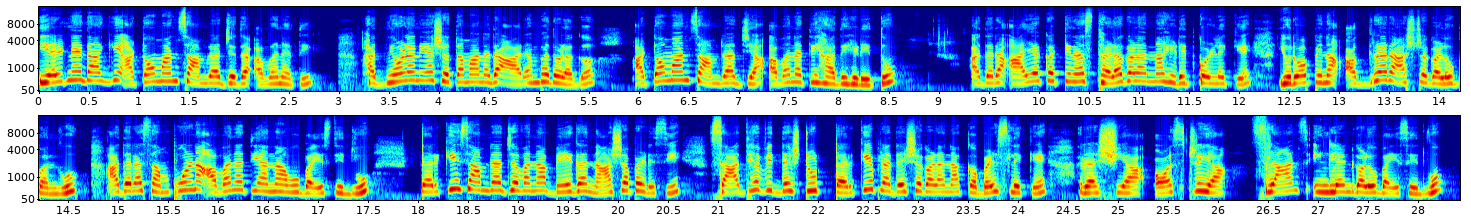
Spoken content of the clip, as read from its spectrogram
ಎರಡನೇದಾಗಿ ಅಟೋಮಾನ್ ಸಾಮ್ರಾಜ್ಯದ ಅವನತಿ. ಹದಿನೇಳನೆಯ ಶತಮಾನದ ಆರಂಭದೊಳಗೆ ಅಟೋಮಾನ್ ಸಾಮ್ರಾಜ್ಯ ಅವನತಿ ಹಾದಿ ಹಿಡಿತು ಅದರ ಆಯಕಟ್ಟಿನ ಸ್ಥಳಗಳನ್ನು ಹಿಡಿದುಕೊಳ್ಳಕ್ಕೆ ಯುರೋಪಿನ ಅಗ್ರ ರಾಷ್ಟ್ರಗಳು ಬಂದವು. ಅದರ ಸಂಪೂರ್ಣ ಅವನತಿಯನ್ನು ಅವು ಬಯಸ್ತಿದ್ವು. ಟರ್ಕಿ ಸಾಮ್ರಾಜ್ಯವನ್ನು ಬೇಗ ನಾಶಪಡಿಸಿ ಸಾಧ್ಯವಿದ್ದಷ್ಟು ಟರ್ಕಿ ಪ್ರದೇಶಗಳನ್ನು ಕಬಳಿಸ್ಲಿಕ್ಕೆ ರಷ್ಯಾ, ಆಸ್ಟ್ರಿಯಾ, ಫ್ರಾನ್ಸ್, ಇಂಗ್ಲೆಂಡ್ಗಳು ಬಯಸಿದ್ವು.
